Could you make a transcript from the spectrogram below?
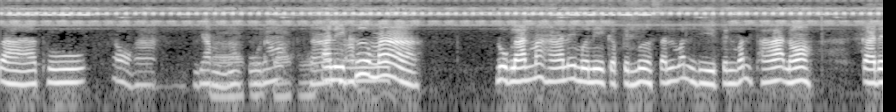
สาธุเจ้าหาย่ำเนาะปูเนาะสาธุอันนี้คือมาลูกหลานมาหาในมือนี้ก็เป็นมือสันวันดีเป็นวันพระเนาะกาได้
